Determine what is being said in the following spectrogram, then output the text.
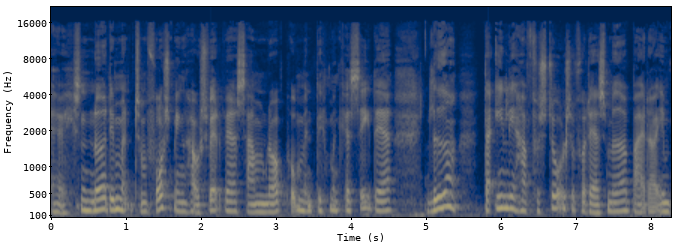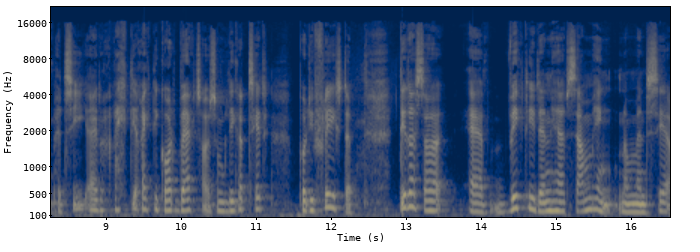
øh, sådan noget af det, man, som forskningen har jo svært ved at samle op på, men det man kan se, det er ledere, der egentlig har forståelse for deres medarbejdere, og empati er et rigtig, rigtig godt værktøj, som ligger tæt på de fleste. Det, der så er vigtig i den her sammenhæng, når man ser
